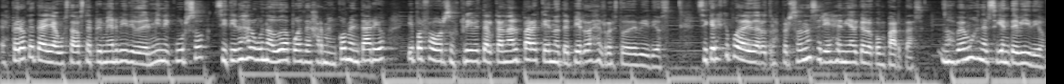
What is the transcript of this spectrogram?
Espero que te haya gustado este primer vídeo del mini curso. Si tienes alguna duda puedes dejarme en comentario y por favor suscríbete al canal para que no te pierdas el resto de vídeos. Si crees que puede ayudar a otras personas sería genial que lo compartas. Nos vemos en el siguiente vídeo.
